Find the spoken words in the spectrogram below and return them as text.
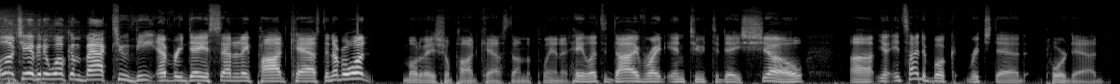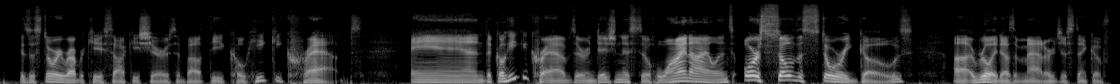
Hello, champion, and welcome back to the Everyday Saturday podcast, the number one motivational podcast on the planet. Hey, let's dive right into today's show. Uh, yeah, inside the book Rich Dad Poor Dad is a story Robert Kiyosaki shares about the Kohiki crabs. And the Kohiki crabs are indigenous to Hawaiian Islands, or so the story goes. Uh, it really doesn't matter. Just think of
